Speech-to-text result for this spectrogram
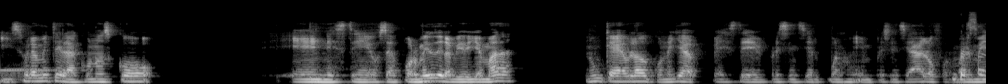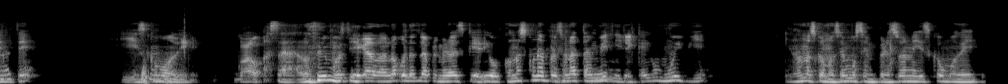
y solamente la conozco en este, o sea, por medio de la videollamada. Nunca he hablado con ella, este, presencial, bueno, en presencial o persona. formalmente, y es como de, wow, hasta dónde hemos llegado, ¿no? Bueno, es la primera vez que digo, conozco a una persona tan bien y le caigo muy bien, y no nos conocemos en persona, y es como de,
